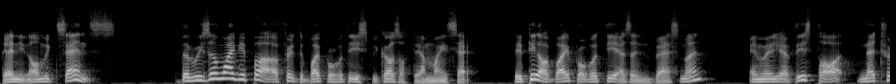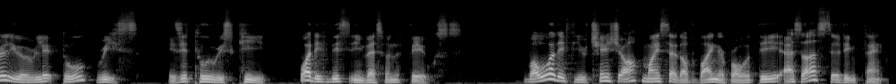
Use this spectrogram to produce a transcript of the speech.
then it all makes sense. The reason why people are afraid to buy property is because of their mindset. They think of buying property as an investment, and when you have this thought, naturally you relate to risk. Is it too risky? What if this investment fails? But what if you change your mindset of buying a property as a saving plan?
